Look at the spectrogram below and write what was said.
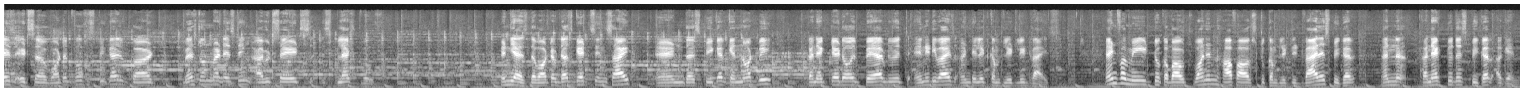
It's a waterproof speaker but based on my testing I would say it's splash proof. And yes the water does get inside and the speaker cannot be connected or paired with any device until it completely dries. And for me it took about one and a half hours to completely dry the speaker and connect to the speaker again.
